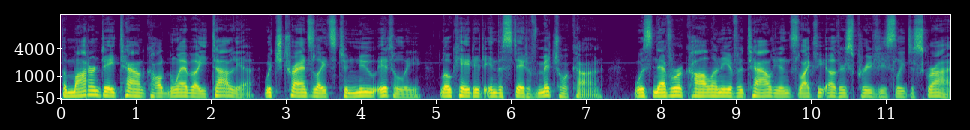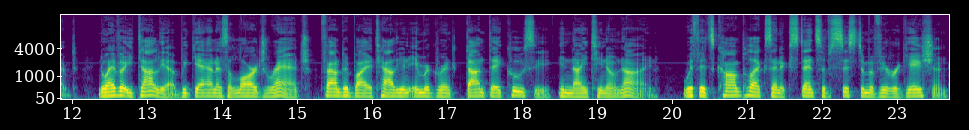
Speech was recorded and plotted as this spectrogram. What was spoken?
the modern day town called Nueva Italia, which translates to New Italy, located in the state of Michoacan, was never a colony of Italians like the others previously described. Nueva Italia began as a large ranch founded by Italian immigrant Dante Cusi in 1909. With its complex and extensive system of irrigation,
